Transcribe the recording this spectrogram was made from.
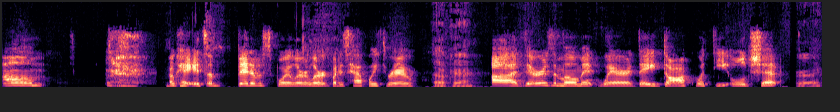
Um Okay, it's a bit of a spoiler alert, but it's halfway through. Okay. Uh there is a moment where they dock with the old ship Right.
